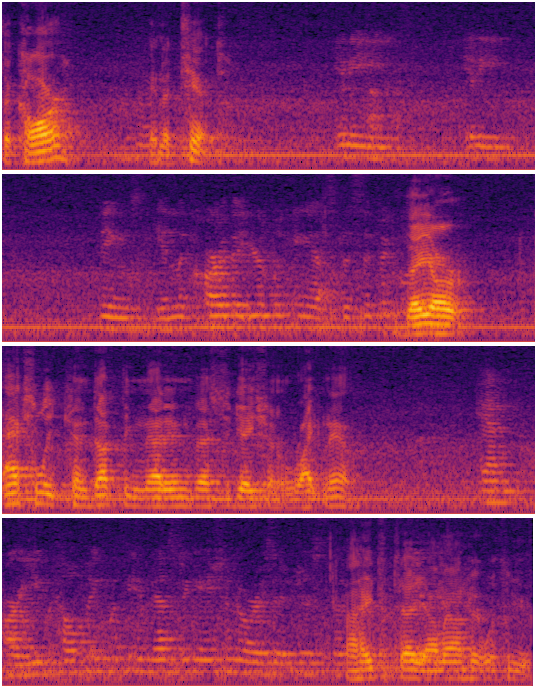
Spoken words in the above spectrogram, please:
The car mm-hmm. and a tent. Any, any things in the car that you're looking at specifically? They are actually conducting that investigation right now. And are you helping with the investigation, or is it just? I hate to tell you, I'm out here with you.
